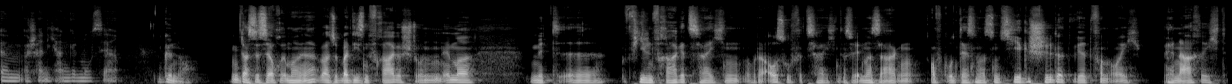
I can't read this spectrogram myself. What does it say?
ähm, wahrscheinlich angehen muss, ja. Genau. Und das ist ja auch immer, ne? also bei diesen Fragestunden immer mit äh, vielen Fragezeichen oder Ausrufezeichen, dass wir immer sagen, aufgrund dessen, was uns hier geschildert wird von euch per Nachricht,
